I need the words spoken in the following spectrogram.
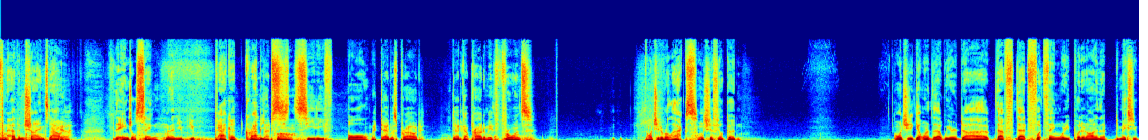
from heaven shines down. Yeah. The angels sing, and then you you pack a crappy bong. seedy bowl. My dad was proud. Dad got proud of me for once. I want you to relax. I want you to feel good. I want you to get one of the, that weird uh, that that foot thing where you put it on and then it, makes you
